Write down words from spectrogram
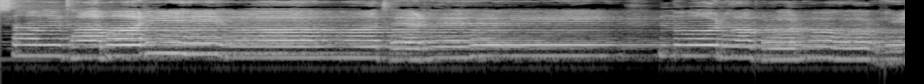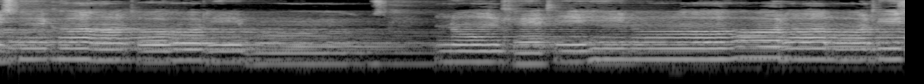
Santa Maria, Mater Dei, nora pro nobis peccatoribus, nunc et in hora mortis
